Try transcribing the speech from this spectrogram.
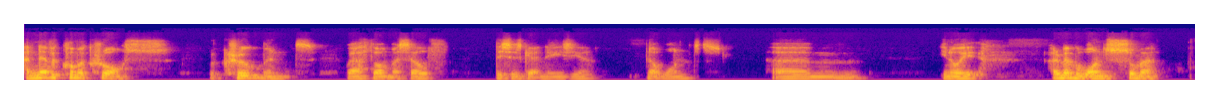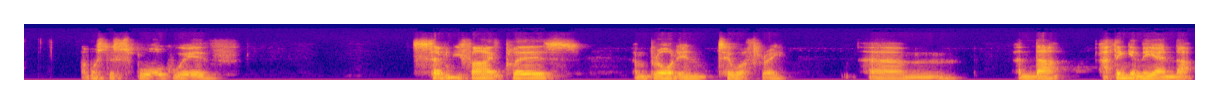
I never come across recruitment where I thought myself, this is getting easier. Not once. Um, you know, it, I remember one summer, I must have spoke with 75 players and brought in two or three. Um, and that, I think in the end, that,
